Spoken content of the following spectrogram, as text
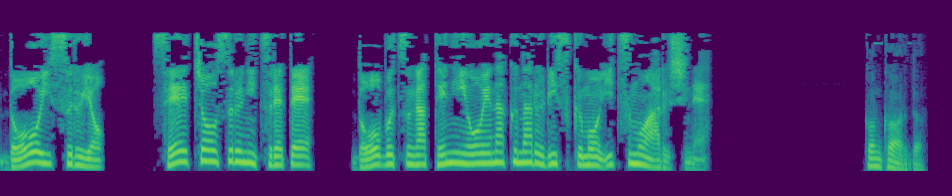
同意するよ。成長するにつれて、動物が手に負えなくなるリスクもいつもあるしね。Concordo.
